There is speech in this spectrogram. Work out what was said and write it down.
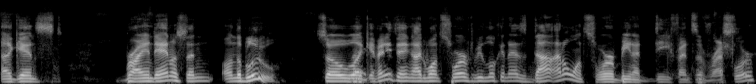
against Bryan Danielson on the blue. So, like, if anything, I'd want Swerve to be looking as down. I don't want Swerve being a defensive wrestler.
